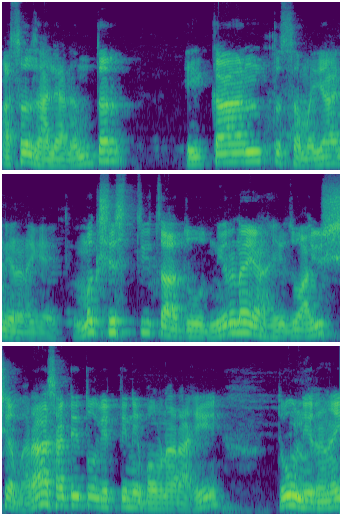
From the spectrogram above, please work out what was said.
असं झाल्यानंतर एकांत समया निर्णय घ्यायचे. मग शिस्तीचा जो निर्णय आहे जो आयुष्यभरासाठी तो व्यक्ती निभावणार आहे तो निर्णय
